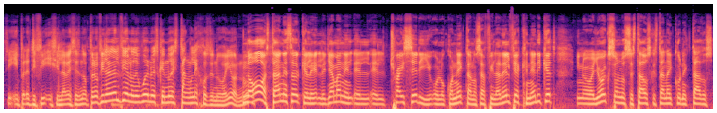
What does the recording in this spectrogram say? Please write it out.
Sí, pero es difícil a veces, ¿no? Pero Filadelfia lo de bueno es que no es tan lejos de Nueva York, ¿no? No, está en eso que le, le llaman el, el- el Tri-City o lo conectan. O sea, Filadelfia, Connecticut y Nueva York son los estados que están ahí conectados,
